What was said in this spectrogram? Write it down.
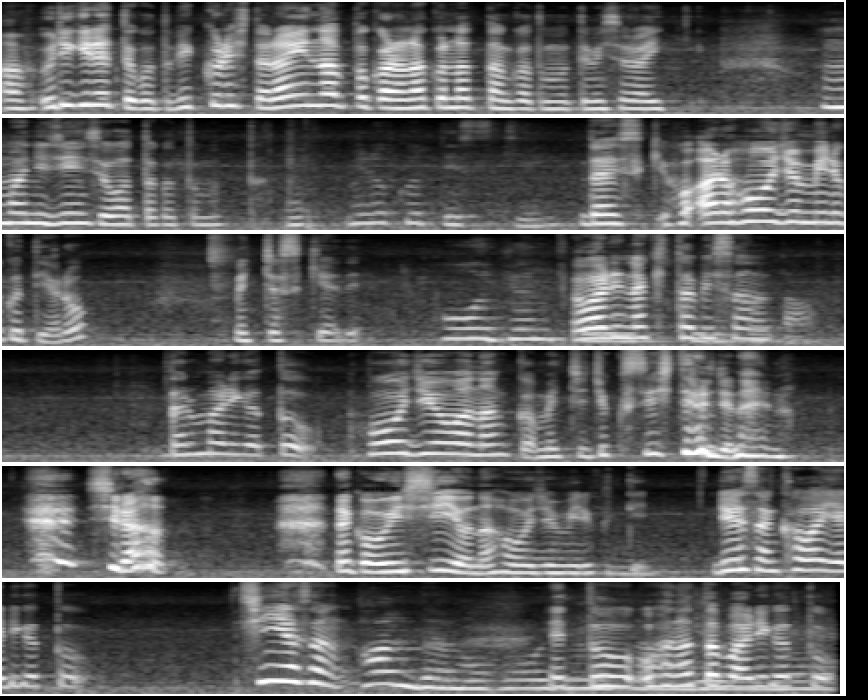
あ売り切れってこと？びっくりした。ラインナップからなくなったんかと思ってみそらいほんまに人生終わったかと思った。え？ミルクティー好き？大好き。ほあれ芳醇ミルクティーやろ？めっちゃ好きやで。芳醇終わりなき旅さん。だるまありがとう。芳醇はなんかめっちゃ熟成してるんじゃないの？知らん。なんか美味しいよな芳醇ミルクティーりゅうさんかわいいありがとう。深夜さん。パンでも芳醇えっとお花束ありがとう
